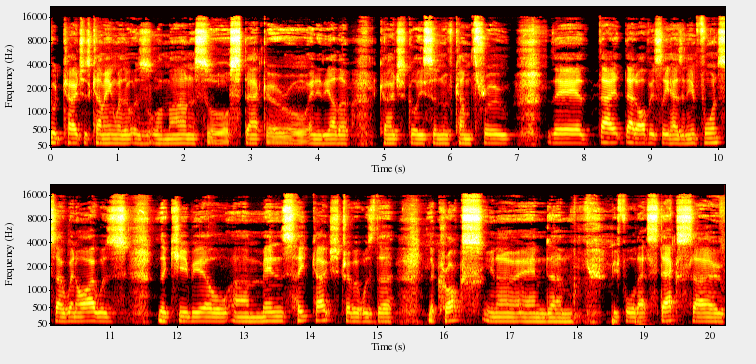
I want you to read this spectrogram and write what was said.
good coaches coming, whether it was Lamanis or Stacker or any of the other coaches, Gleeson, have come through. there, that that obviously has an influence. So when I was the QBL um, men's heat coach, Trevor was the the Crocs, you know, and um, before that Stacks. So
